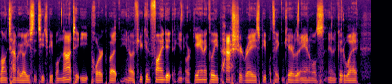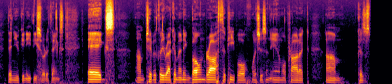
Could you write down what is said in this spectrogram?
a long time ago I used to teach people not to eat pork. But you know if you can find it again, organically pastured raised people taking care of their animals in a good way then you can eat these sort of things. Eggs I'm typically recommending bone broth to people which is an animal product. Um, because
